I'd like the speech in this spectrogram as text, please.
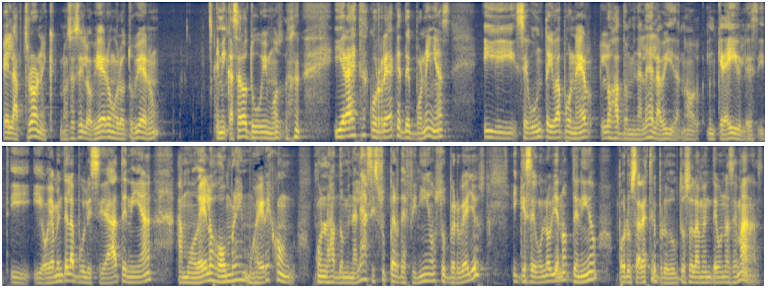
el Aptronic, no sé si lo vieron o lo tuvieron, en mi casa lo tuvimos, y era esta correa que te ponías y según te iba a poner los abdominales de la vida, ¿no? Increíbles. Y, obviamente la publicidad tenía a modelos, hombres y mujeres con, con los abdominales así súper definidos, súper bellos, y que según lo habían obtenido por usar este producto solamente unas semanas.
